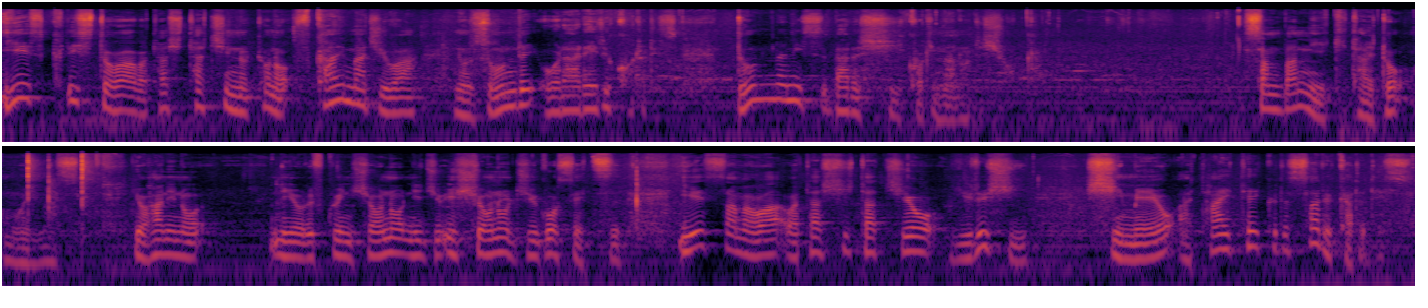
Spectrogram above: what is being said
イエス・キリストは私たちのとの深い交わり望んでおられることです。どんなに素晴らしいことなのでしょうか3番に行きたいと思いますヨハネのによる福音書の21章の15節イエス様は私たちを許し、使命を与えてくださる方です。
